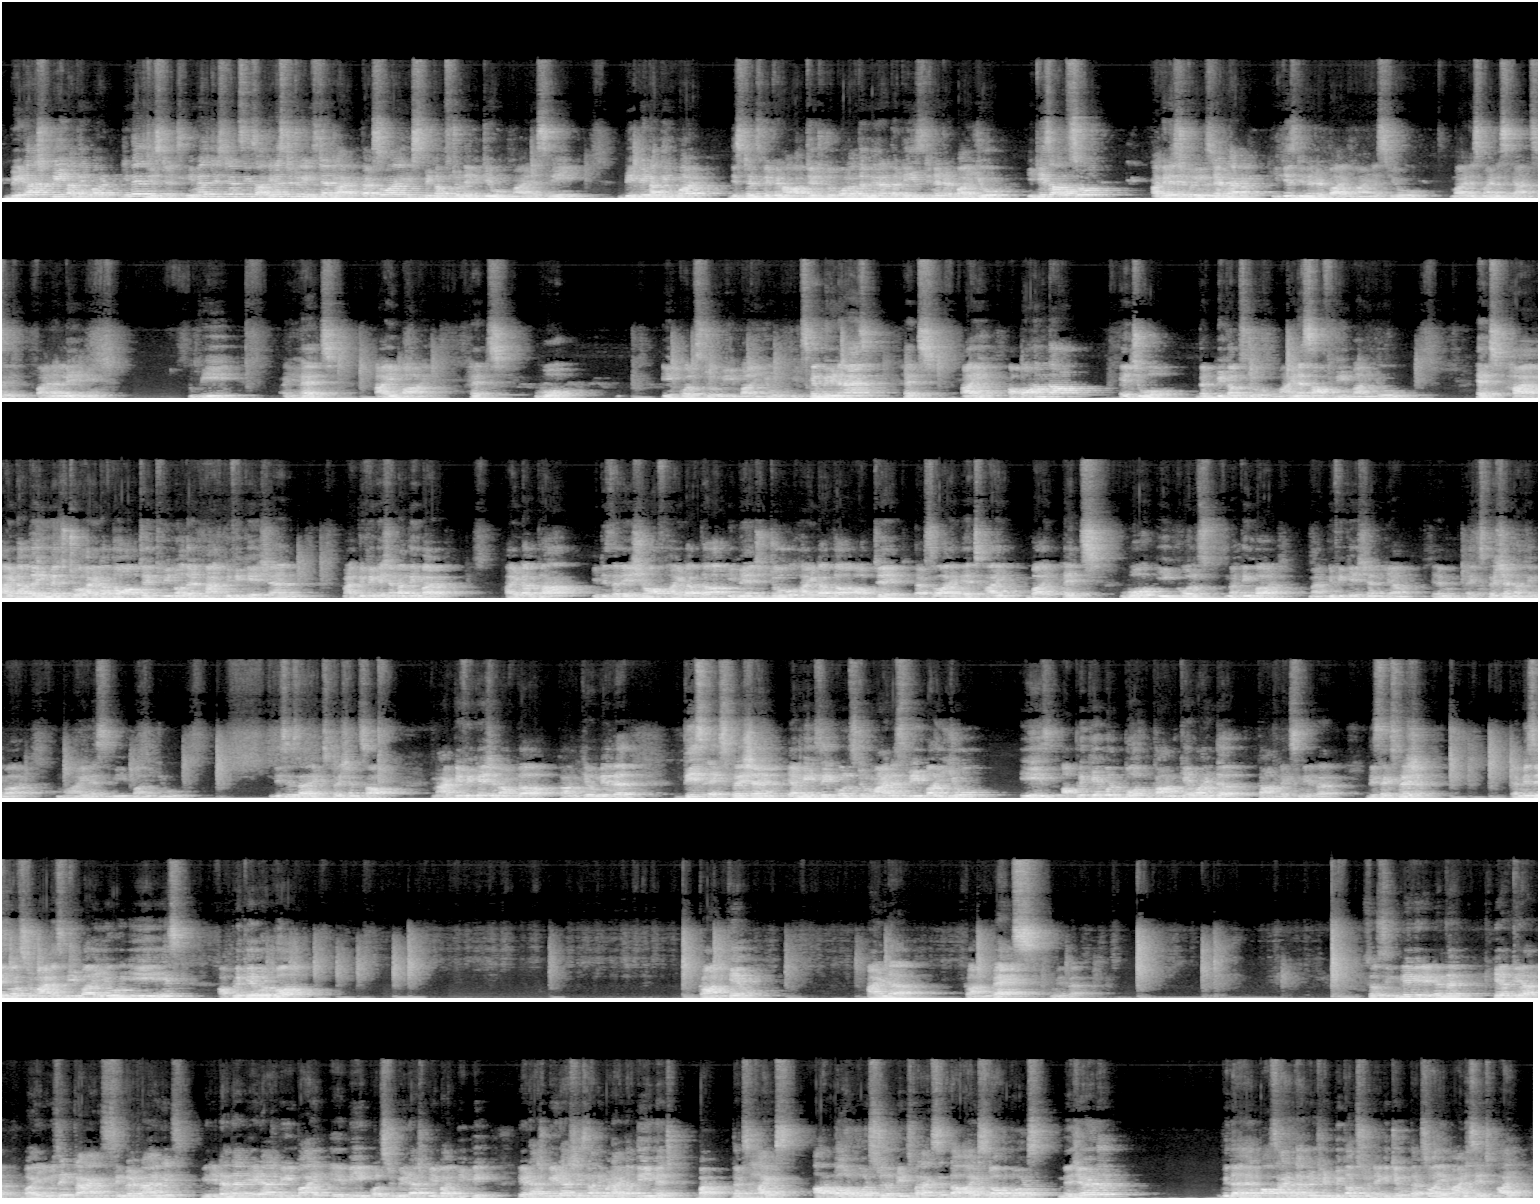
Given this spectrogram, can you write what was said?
B dash P nothing but image distance. Image distance is against to incident light. That's why it becomes to negative minus V. BP nothing but distance between object to pole of the mirror that is denoted by U. It is also against to incident light. It is denoted by minus U. Minus minus cancel. Finally, V H I by H O equals to V by U. It can be written as H I upon the HO that becomes to minus of V by U. H height of the image to height of the object we know that magnification. Magnification nothing but height of the it is the ratio of height of the image to height of the object. That's why Hi by HO equals nothing but magnification M m expression nothing but minus v by u. This is the expressions of magnification of the concave mirror. This expression m is equals to minus v by u is applicable both concave and convex mirror. This expression m is equals to minus v by u is applicable both concave and uh, convex mirror. So simply we written that here we are by using triangles, similar triangles, we written that a dash b by ab equals to b dash p by bp. a dash b dash is nothing but height of the image, but that's heights are downwards to the principal axis. The heights downwards measured with the help of sign convention becomes to negative. That's why minus hi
